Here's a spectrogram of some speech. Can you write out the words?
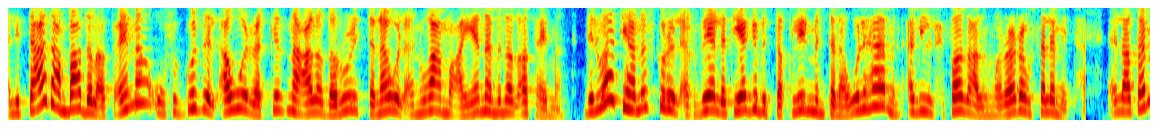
الابتعاد عن بعض الأطعمة وفي الجزء الأول ركزنا على ضرورة تناول أنواع معينة من الأطعمة. دلوقتي هنذكر الأغذية التي يجب التقليل من تناولها من أجل الحفاظ على المرارة وسلامتها. الأطعمة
